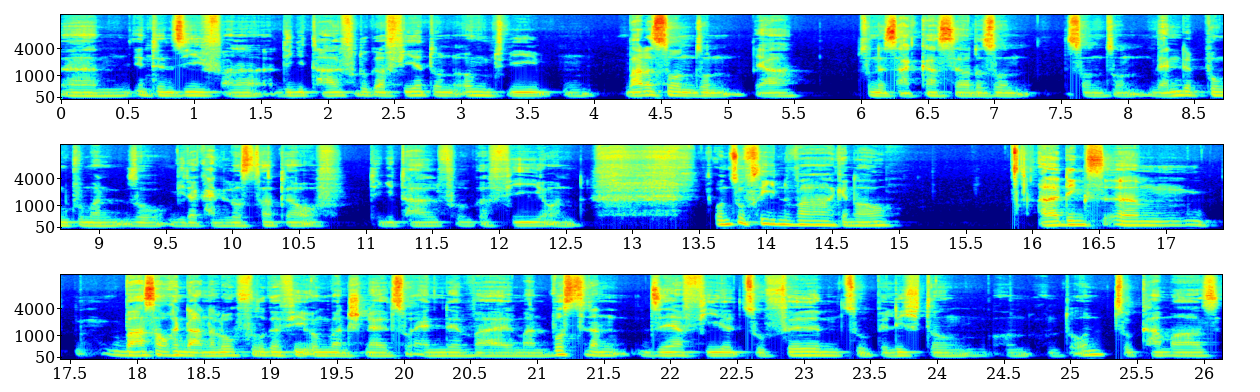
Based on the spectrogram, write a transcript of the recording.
ähm, intensiv äh, digital fotografiert und irgendwie hm, war das so ein, so ein, ja, so eine Sackgasse oder so ein so, ein, so ein Wendepunkt, wo man so wieder keine Lust hatte auf Digitalfotografie und unzufrieden war, genau. Allerdings ähm, war es auch in der Analogfotografie irgendwann schnell zu Ende, weil man wusste dann sehr viel zu Film, zu Belichtung und, und, und, zu Kameras.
